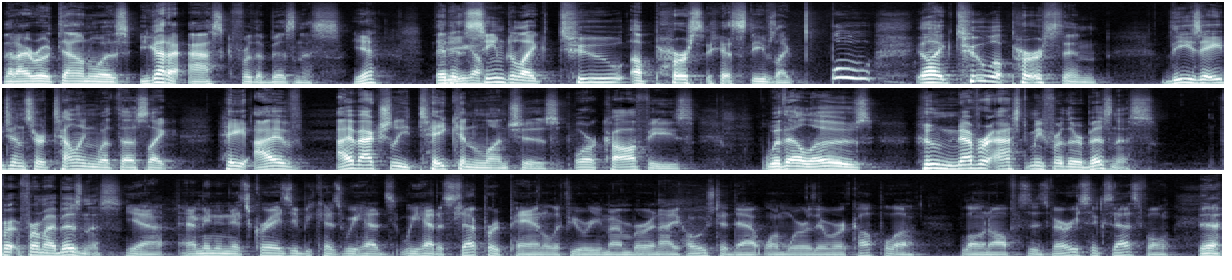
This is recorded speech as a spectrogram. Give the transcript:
that I wrote down was you got to ask for the business. Yeah. And it seemed like to a person, yeah, Steve's like, Boo! like to a person, these agents are telling with us like, hey, I've I've actually taken lunches or coffees with LOs who never asked me for their business for, for my business. Yeah, I mean, and it's crazy because we had we had a separate panel, if you remember, and I hosted that one where there were a couple of loan offices very successful yeah.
